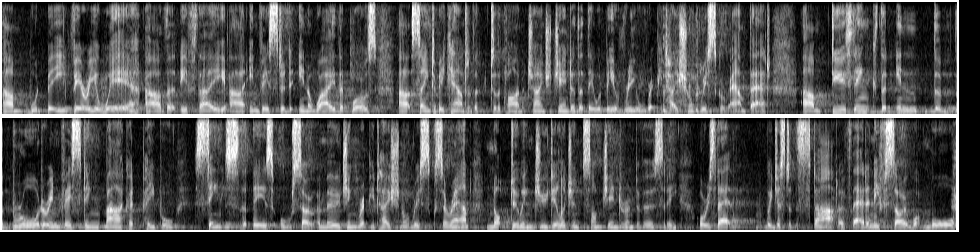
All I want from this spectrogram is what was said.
um, would be very aware uh, that if they uh, invested in a way that was uh, seen to be counter the, to the climate change agenda, that there would be a real reputational risk around that. Um, do you think that in the, the broader investing market, people sense that there's also emerging reputational risks around not doing due diligence on gender and diversity? Or is that we're just at the start of that? And if so, what more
